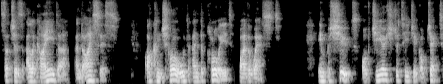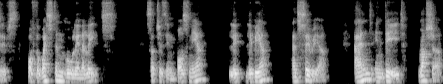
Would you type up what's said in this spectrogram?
such as Al Qaeda and ISIS, are controlled and deployed by the West in pursuit of geostrategic objectives of the Western ruling elites such as in Bosnia, Lib Libya, and Syria, and indeed Russia,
